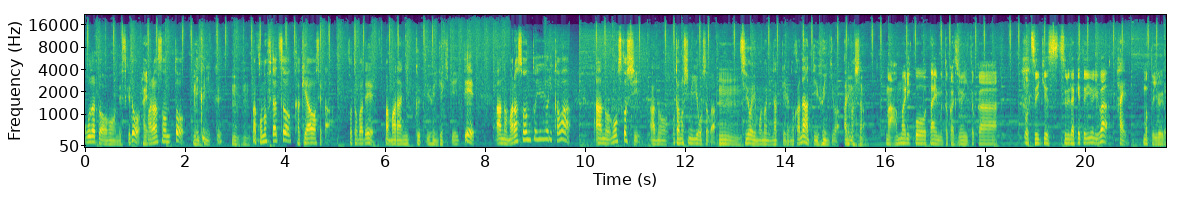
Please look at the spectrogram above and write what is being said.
語だとは思うんですけど、はい。マラソンとピクニック、うんうん。まあ、この2つを掛け合わせた言葉で、まあ、マラニックっていうふうにできていてあのマラソンというよりかはあのもう少しあのお楽しみ要素がうん。強いものになっているのかなっていう雰囲気はありました、うんうん。まあ、あんまりこうタイムとか順位とかを追求するだけというよりははい、もっといろいろ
